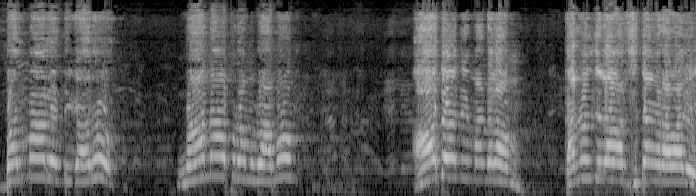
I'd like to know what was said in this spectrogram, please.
బర్మారెడ్డి గారు నానాపురం గ్రామం ఆదోని మండలం కర్నూలు జిల్లా వారు సిద్ధంగా రావాలి.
